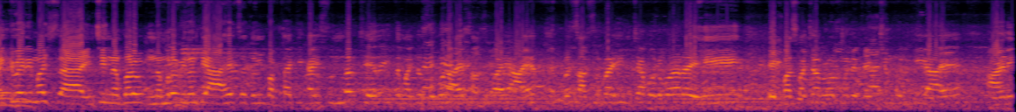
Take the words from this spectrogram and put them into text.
थँक्यू व्हेरी मच यांची नम्र नम्र विनंती आहे. तर तुम्ही बघता की काही सुंदर चेहरे इथं माझ्यासोबत आहे सासूबाई आहेत. पण सासूबाईंच्या बरोबर ही एक महत्त्वाच्या रोलमध्ये त्यांची मुलगी आहे. आणि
